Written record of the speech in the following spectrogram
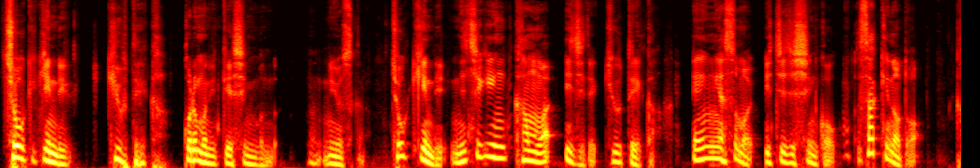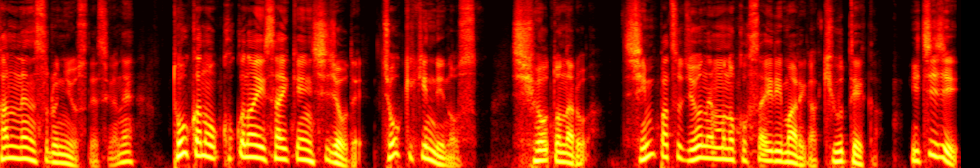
長期金利急低下。これも日経新聞のニュースから。長期金利、日銀緩和維持で急低下。円安も一時進行。さっきのと関連するニュースですよね。10日の国内債券市場で長期金利の指標となる新発10年もの国債利回りが急低下。一時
